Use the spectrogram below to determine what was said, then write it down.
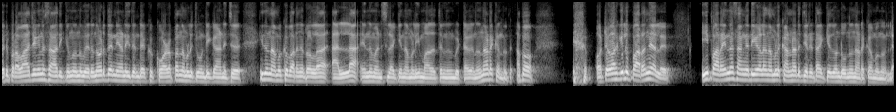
ഒരു പ്രവാചകന് സാധിക്കുന്നു എന്ന് വരുന്നോട് തന്നെയാണ് ഇതിന്റെയൊക്കെ കുഴപ്പം നമ്മൾ ചൂണ്ടിക്കാണിച്ച് ഇത് നമുക്ക് പറഞ്ഞിട്ടുള്ള അല്ല എന്ന് മനസ്സിലാക്കി നമ്മൾ ഈ മതത്തിൽ നിന്ന് വിട്ടകുന്നത് നടക്കുന്നത്. അപ്പോൾ ഒറ്റവാക്കിൽ പറഞ്ഞാൽ ഈ പറയുന്ന സംഗതികളെ നമ്മൾ കണ്ണടച്ചിരുട്ടാക്കിയതുകൊണ്ട് ഒന്നും നടക്കാൻ പോകുന്നില്ല.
